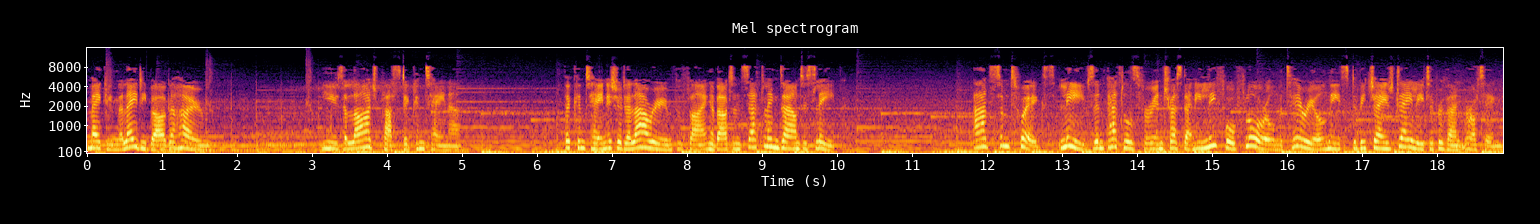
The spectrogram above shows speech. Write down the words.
making the ladybug a home. Use a large plastic container. The container should allow room for flying about and settling down to sleep. Add some twigs, leaves and petals for interest. Any leaf or floral material needs to be changed daily to prevent rotting.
